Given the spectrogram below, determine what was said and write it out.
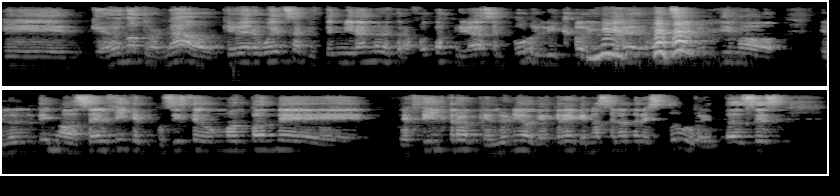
Eh, quedó en otro lado. Qué vergüenza que estén mirando nuestras fotos privadas en público. Y qué vergüenza el último, el último selfie que te pusiste con un montón de, de filtro que el único que cree que no se nota eres tú. Entonces,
